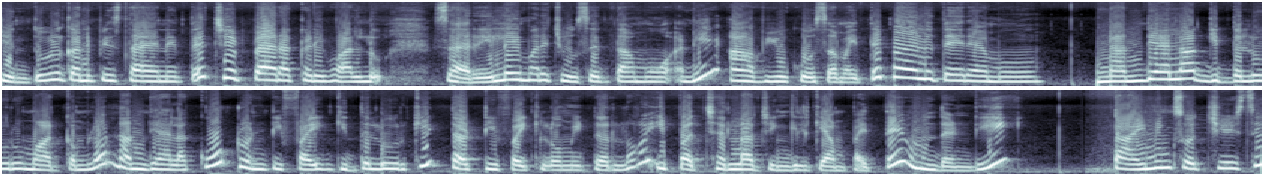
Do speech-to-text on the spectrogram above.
జంతువులు కనిపిస్తాయని అయితే చెప్పారు అక్కడి వాళ్ళు. సరేలే మరి చూసేద్దాము అని ఆ వ్యూ కోసం అయితే బయలుదేరాము. నంద్యాల గిద్దలూరు మార్గంలో నంద్యాలకు ట్వంటీ ఫైవ్ గిద్దలూరుకి థర్టీ ఫైవ్ కిలోమీటర్లో ఈ పచ్చర్ల జంగిల్ క్యాంప్ అయితే ఉందండి. టైమింగ్స్ వచ్చేసి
